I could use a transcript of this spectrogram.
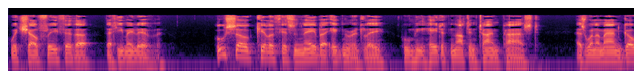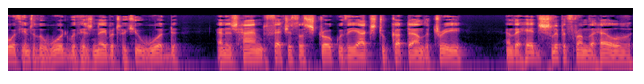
which shall flee thither, that he may live. Whoso killeth his neighbor ignorantly, whom he hateth not in time past, as when a man goeth into the wood with his neighbor to hew wood, and his hand fetcheth a stroke with the axe to cut down the tree, and the head slippeth from the helve,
